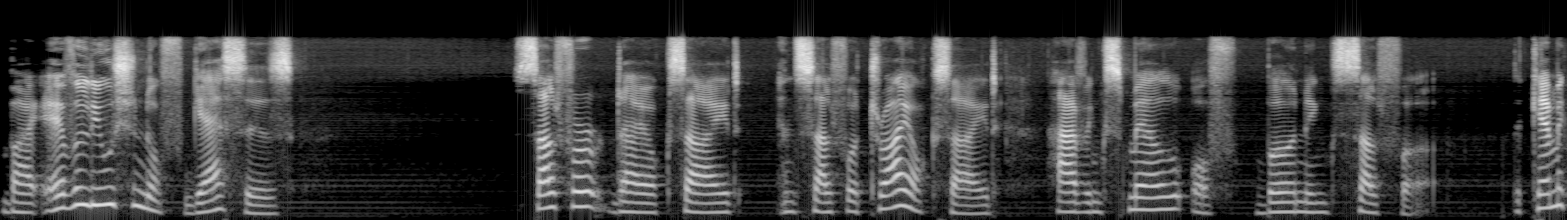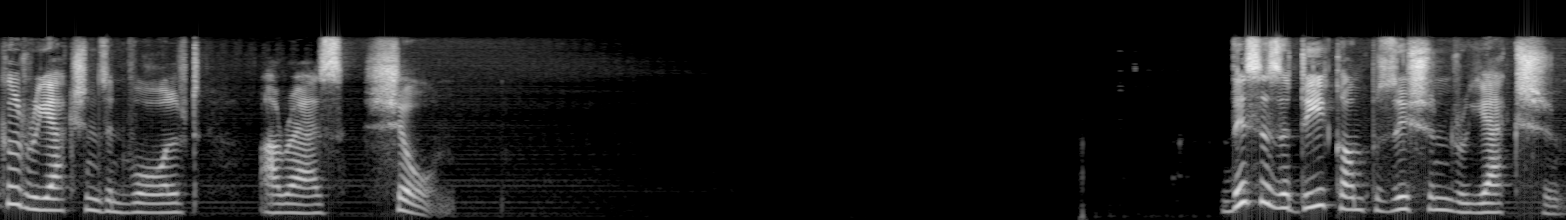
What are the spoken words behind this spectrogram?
By evolution of gases, sulfur dioxide and sulfur trioxide having smell of burning sulfur. The chemical reactions involved are as shown. This is a decomposition reaction.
